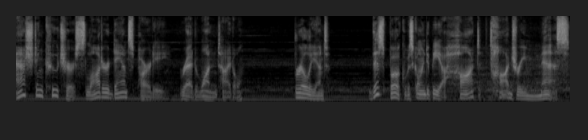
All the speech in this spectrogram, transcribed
Ashton Kutcher Slaughter Dance Party, read one title. Brilliant. This book was going to be a hot, tawdry mess.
